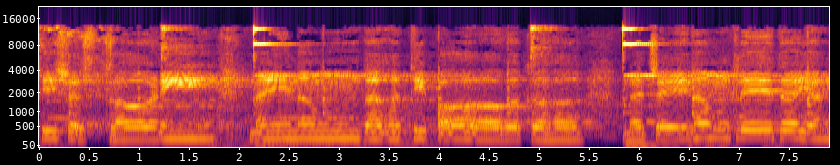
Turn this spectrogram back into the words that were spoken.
छिन्दन्ति शस्त्राणि, नैनं दहति पावकः। न चैनं क्लेदयन्त्यापो,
